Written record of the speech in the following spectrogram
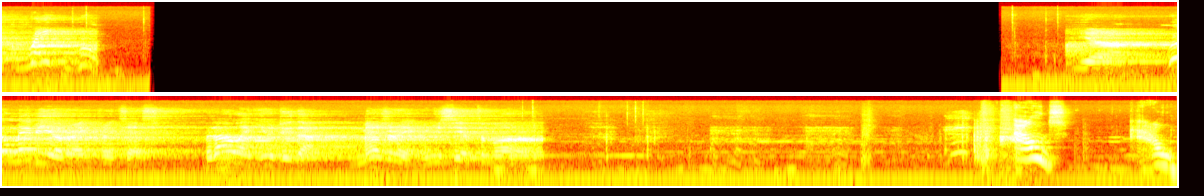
a great. Yeah. Well, maybe you're right, Princess. But I'll let you do the measuring when you see him tomorrow. Ouch! Ow!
